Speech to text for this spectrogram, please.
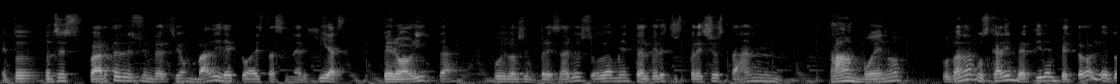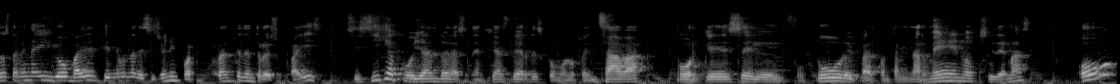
Entonces, parte de su inversión va directo a estas energías. Pero ahorita, pues los empresarios, obviamente, al ver estos precios tan, tan buenos, pues van a buscar invertir en petróleo. Entonces también ahí Joe Biden tiene una decisión importante dentro de su país. Si sigue apoyando las energías verdes como lo pensaba, porque es el futuro y para contaminar menos y demás, o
